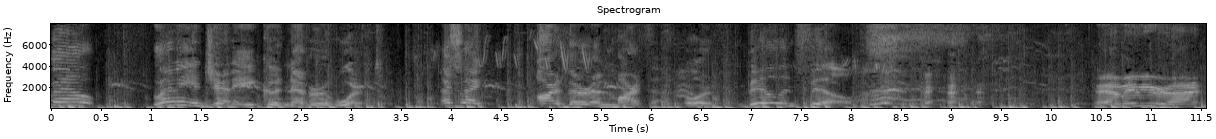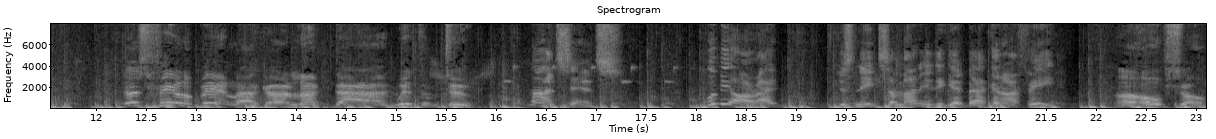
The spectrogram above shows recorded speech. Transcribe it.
Well, Lenny and Jenny could never have worked. That's like Arthur and Martha, or Bill and Phil. Yeah, maybe you're right. Does feel a bit like our luck died with them, too. Nonsense. We'll be all right. Just need some money to get back on our feet. I hope so.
